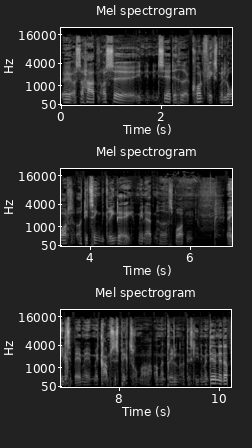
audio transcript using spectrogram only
Øh, og så har den også øh, en, en, en serie, der hedder Cornflakes med lort, og de ting, vi grinte af, mener jeg, den hedder, hvor den er helt tilbage med, med Gramse Spektrum og, og Mandrillen og det lignende. Men det er jo netop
